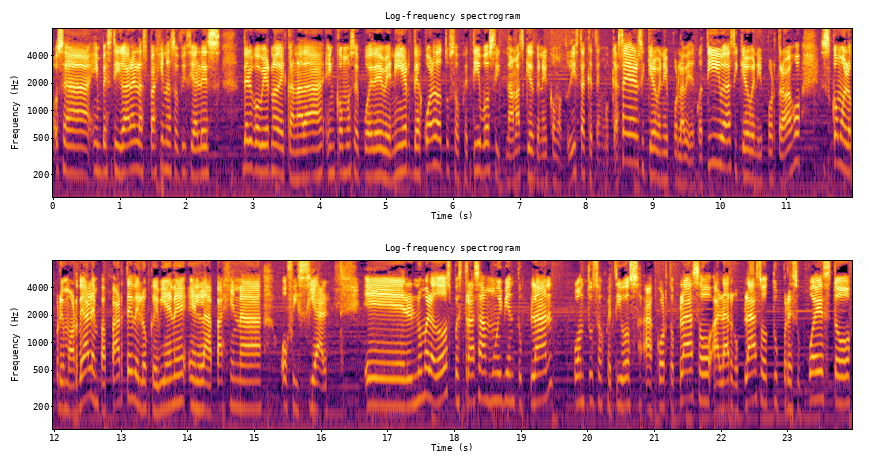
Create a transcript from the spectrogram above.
o sea, investigar en las páginas oficiales del gobierno de Canadá en cómo se puede venir de acuerdo a tus objetivos, si nada más quieres venir como turista, qué tengo que hacer, si quiero venir por la vida educativa, si quiero venir por trabajo, es como lo primordial, empaparte de lo que viene en la página oficial. El número dos, pues traza muy bien tu plan, pon tus objetivos a corto plazo, a largo plazo, tu presupuesto,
